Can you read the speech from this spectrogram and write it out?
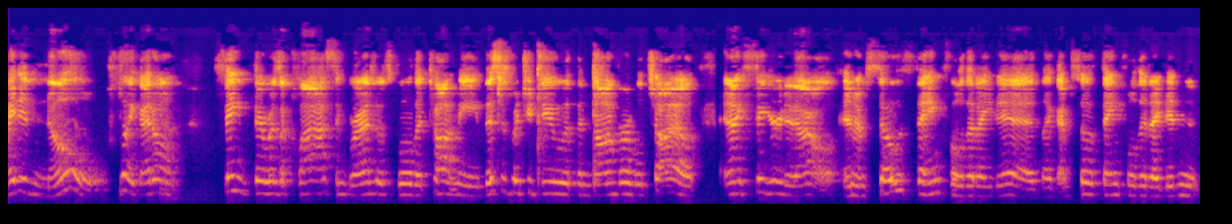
I didn't know. Like I don't think there was a class in graduate school that taught me this is what you do with a nonverbal child and i figured it out and i'm so thankful that i did. Like i'm so thankful that i didn't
